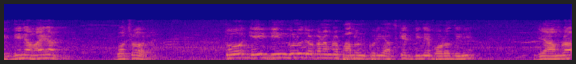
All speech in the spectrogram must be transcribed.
একদিনে হয় না বছর। তো এই দিনগুলো যখন আমরা পালন করি, আজকের দিনে, বড় দিনে, যে আমরা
